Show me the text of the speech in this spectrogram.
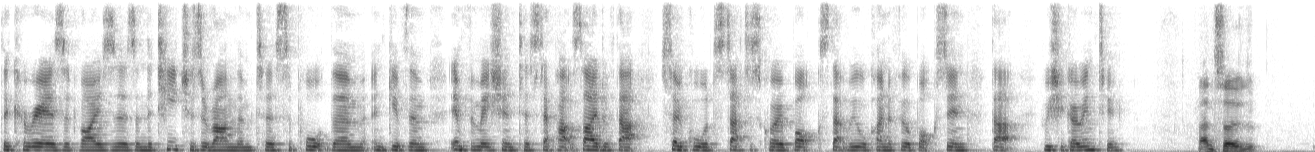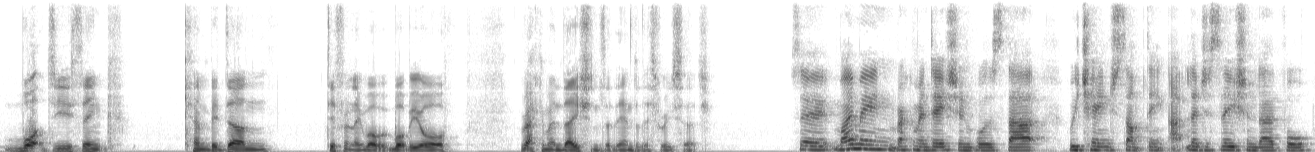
the careers advisors and the teachers around them to support them and give them information to step outside of that so called status quo box that we all kind of feel boxed in that we should go into. And so, what do you think can be done differently? What what were your recommendations at the end of this research? So, my main recommendation was that we change something at legislation level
